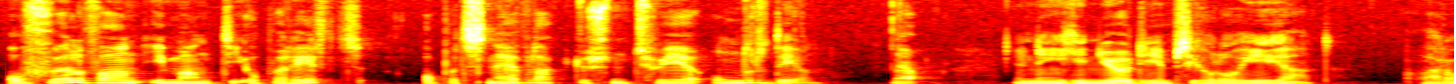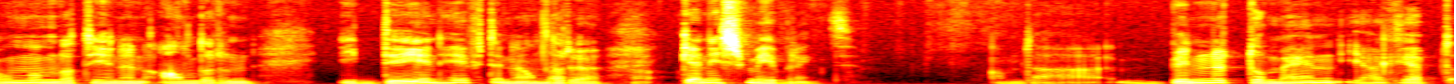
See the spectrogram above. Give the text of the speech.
Ofwel van iemand die opereert op het snijvlak tussen twee onderdelen. Ja. Een ingenieur die in psychologie gaat. Waarom? Omdat hij een andere ideeën heeft en een andere ja. kennis meebrengt. Omdat binnen het domein, ja, je hebt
